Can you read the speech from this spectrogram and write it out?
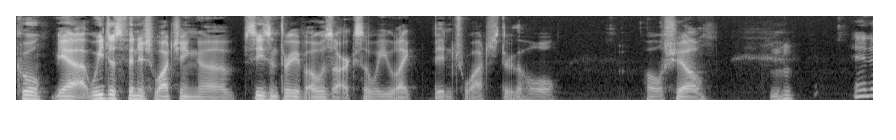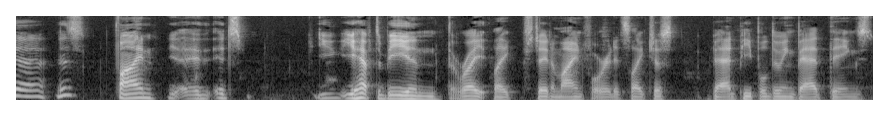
cool. Yeah, we just finished watching uh, season three of Ozark, so we like binge watched through the whole whole show. Mm-hmm. And uh, it's fine. it's you you have to be in the right like state of mind for it. It's like just bad people doing bad things,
